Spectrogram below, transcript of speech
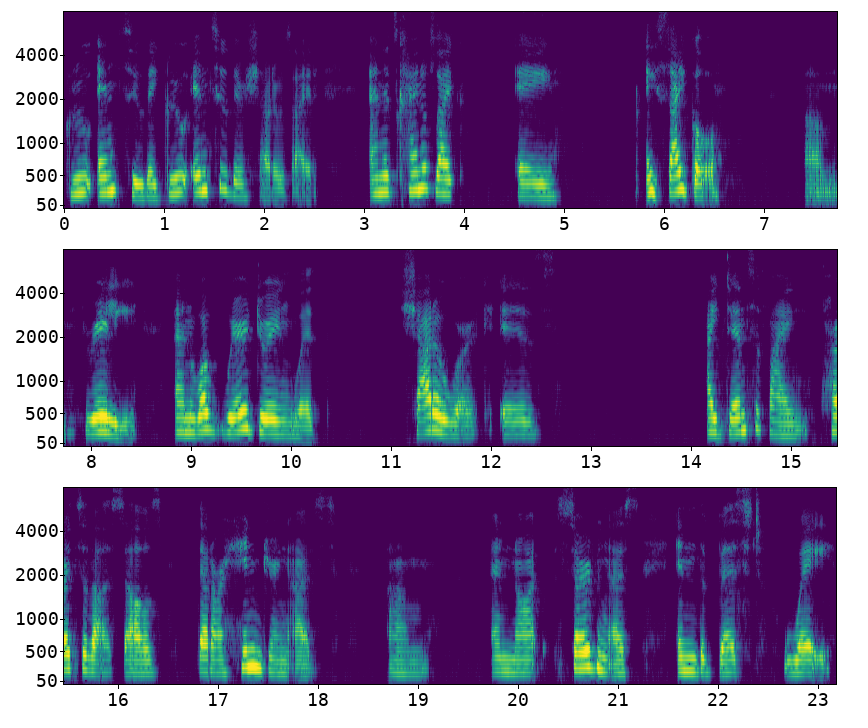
grew into. They grew into their shadow side, and it's kind of like a a cycle, um, really. And what we're doing with shadow work is identifying parts of ourselves that are hindering us um, and not serving us in the best way.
